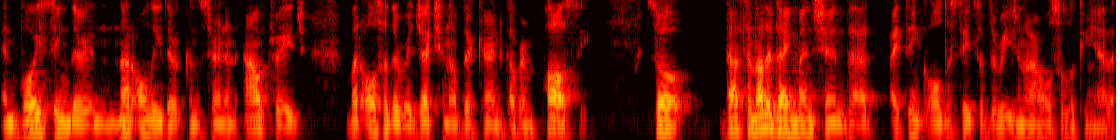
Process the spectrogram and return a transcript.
and voicing their not only their concern and outrage, but also the rejection of their current government policy. So that's another dimension that I think all the states of the region are also looking at it.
